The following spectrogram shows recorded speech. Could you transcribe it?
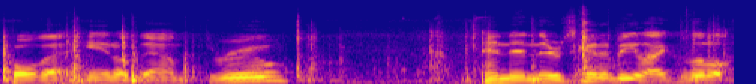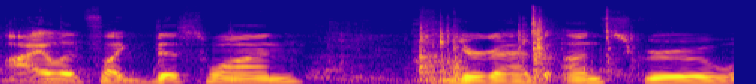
pull that handle down through. And then there's gonna be like little eyelets like this one. You're gonna have to unscrew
